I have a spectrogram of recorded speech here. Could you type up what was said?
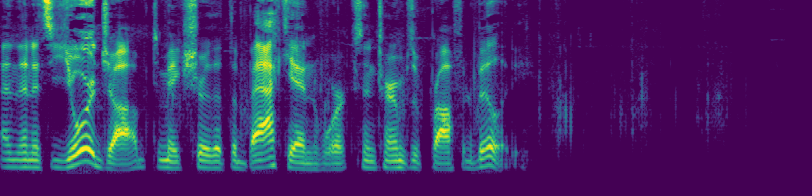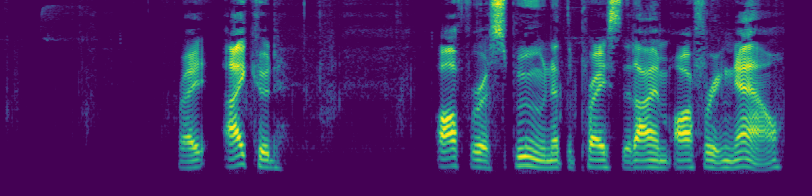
And then it's your job to make sure that the back end works in terms of profitability. Right? I could offer a spoon at the price that I'm offering now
